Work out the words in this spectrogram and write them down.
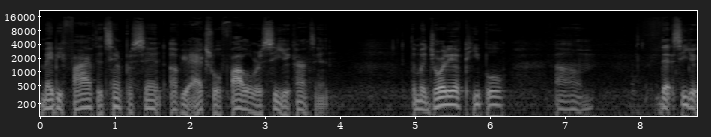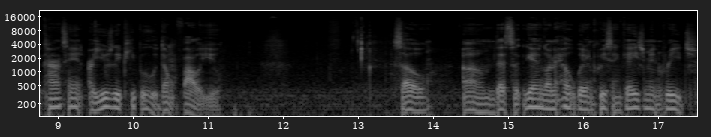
maybe five to ten percent of your actual followers see your content the majority of people um, that see your content are usually people who don't follow you. So um, that's again going to help with increased engagement, reach,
